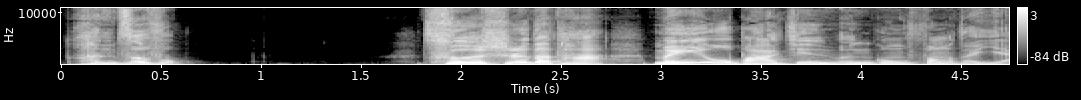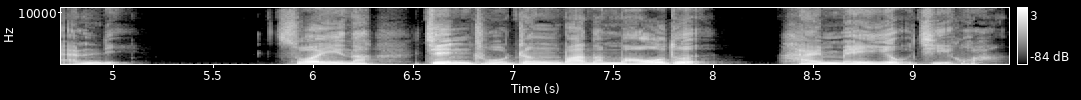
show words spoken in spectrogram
很自负。此时的他没有把晋文公放在眼里。所以呢，晋楚争霸的矛盾还没有激化。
